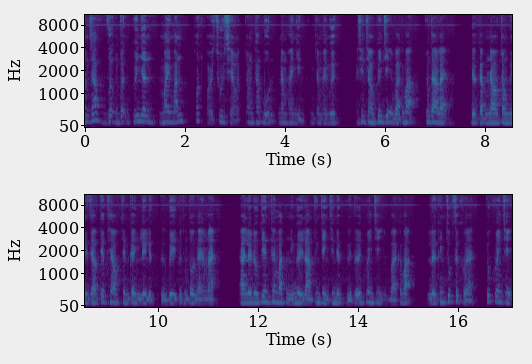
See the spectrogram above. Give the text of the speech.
con giáp vượng vận quý nhân may mắn thoát khỏi xui xẻo trong tháng 4 năm 2020. À, xin chào quý anh chị và các bạn. Chúng ta lại được gặp nhau trong video tiếp theo trên kênh Lê Lực Tử Vi của chúng tôi ngày hôm nay. À, lời đầu tiên thay mặt những người làm chương trình xin được gửi tới quý anh chị và các bạn lời kính chúc sức khỏe, chúc quý anh chị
